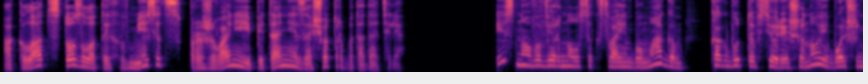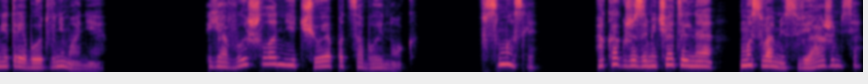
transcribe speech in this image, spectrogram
Оклад 100 золотых в месяц, проживание и питание за счет работодателя». И снова вернулся к своим бумагам, как будто все решено и больше не требует внимания. Я вышла, не чуя под собой ног. «В смысле? А как же замечательное «мы с вами свяжемся»?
